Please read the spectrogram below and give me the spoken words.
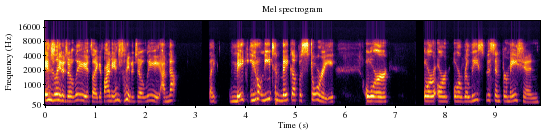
Angelina Jolie, it's like if I'm Angelina Jolie, I'm not like make you don't need to make up a story or or or or release this information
